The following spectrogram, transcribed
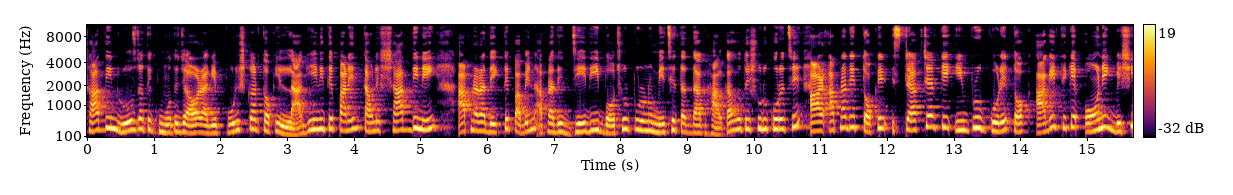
সাত দিন রোজ রাতে ঘুমোতে যাওয়ার আগে পরিষ্কার ত্বকে লাগিয়ে নিতে পারেন, তাহলে সাত দিনেই আপনারা দেখতে পাবেন আপনাদের যেদি বছর পুরনো মেছে তার দাগ হালকা হতে শুরু করেছে আর আপনাদের ত্বকের স্ট্রাকচারকে ইমপ্রুভ করে ত্বক আগের থেকে অনেক বেশি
